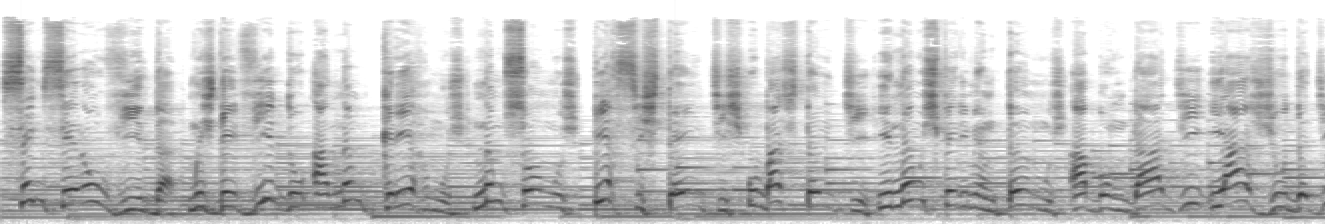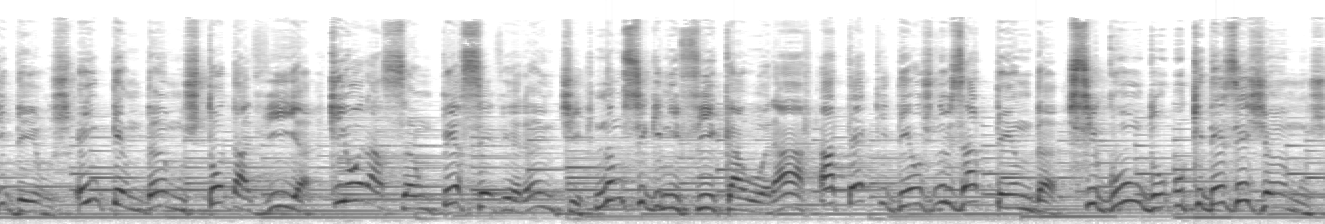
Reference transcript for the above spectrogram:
sem ser ouvida, mas devido a não crermos, não somos persistentes o bastante e não experimentamos a bondade e a ajuda de Deus. Entendamos, todavia, que oração perseverante não significa orar até que Deus nos atenda, segundo o que desejamos,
